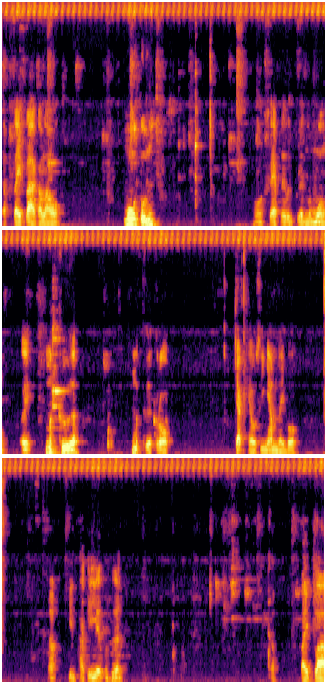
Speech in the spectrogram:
กับไตปลาเกาเหลาหมูตุนโอ้แซ่บเลยเพื่อนๆมะม่วง เอ้ยมะเขือมะเขือกรอบ จักแถวสียำเลยบ่ กินผักเยอะๆเพื่อนๆกับไตปลา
